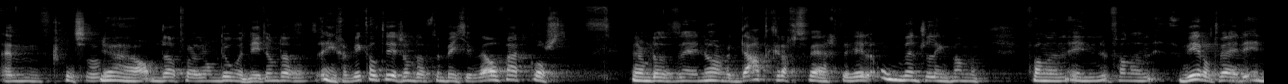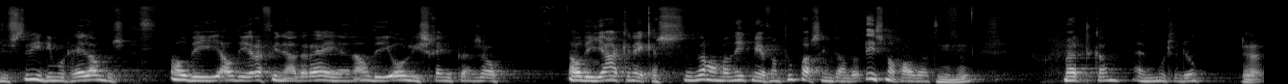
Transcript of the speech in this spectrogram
en zo? Ja, omdat, waarom doen we het niet? Omdat het ingewikkeld is, omdat het een beetje welvaart kost. En omdat het een enorme daadkracht vergt, de hele omwenteling van, van, een, van een wereldwijde industrie, die moet heel anders. Al die, al die raffinaderijen en al die olieschepen en zo. Al die ja-knikkers, dat is allemaal niet meer van toepassing dan. Dat is nogal wat. Mhm. Maar het kan en we moeten doen. Ja.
